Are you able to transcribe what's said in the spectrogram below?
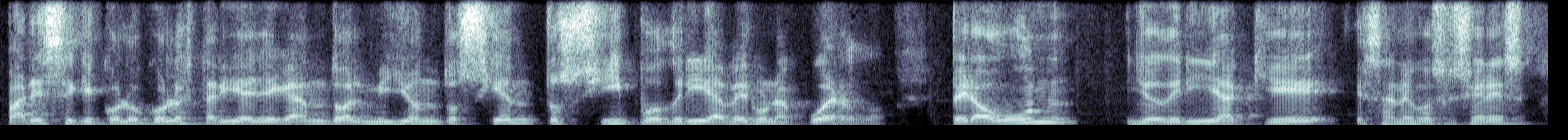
Parece que Colo Colo estaría llegando al millón 200 y podría haber un acuerdo. Pero aún yo diría que esas negociaciones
